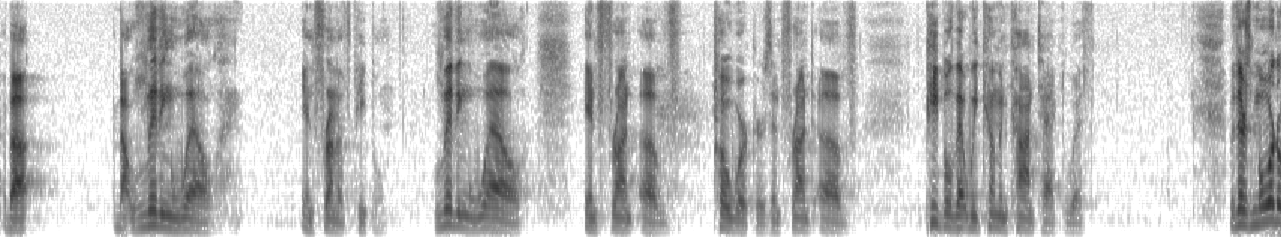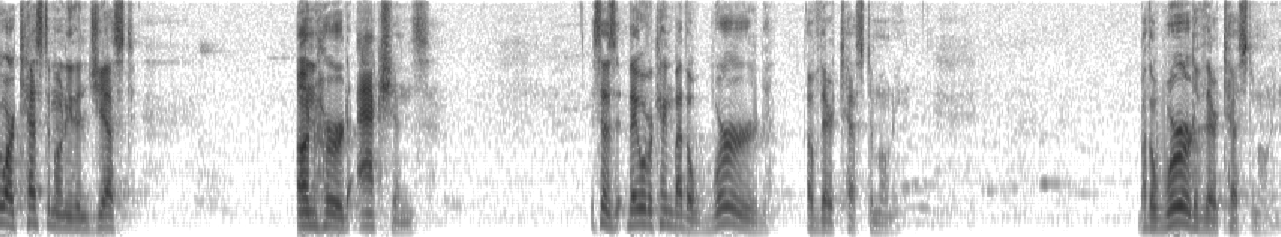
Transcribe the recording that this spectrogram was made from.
about, about living well in front of people, living well in front of coworkers, in front of people that we come in contact with. But there's more to our testimony than just unheard actions. It says they overcame by the word of their testimony. By the word of their testimony.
